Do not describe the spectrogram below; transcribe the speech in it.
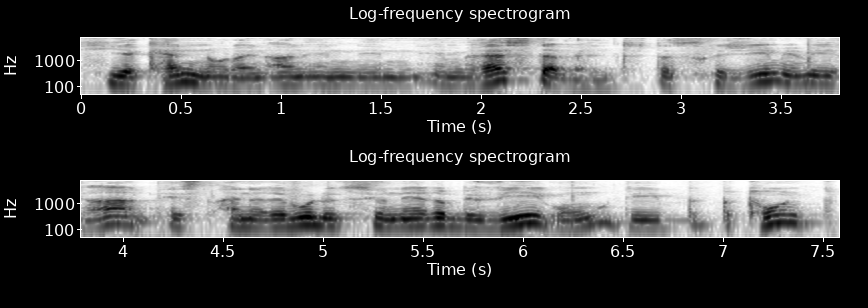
hier kennen oder in, in, in, im Rest der Welt. Das Regime im Iran ist eine revolutionäre Bewegung, die betont,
